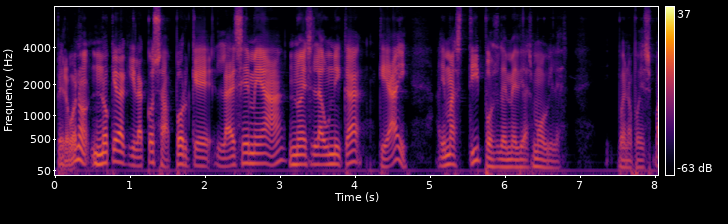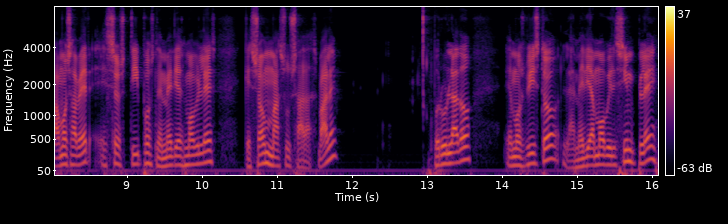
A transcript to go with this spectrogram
Pero bueno, no queda aquí la cosa, porque la SMA no es la única que hay. Hay más tipos de medias móviles. Bueno, pues vamos a ver esos tipos de medias móviles que son más usadas, ¿vale? Por un lado, hemos visto la media móvil simple,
